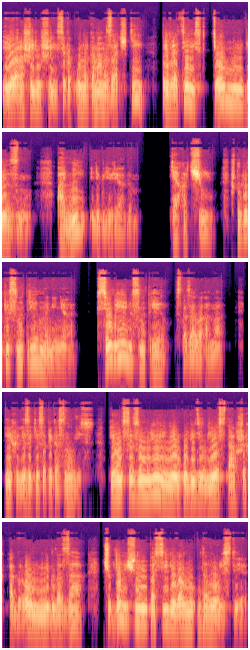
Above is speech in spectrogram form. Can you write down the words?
Ее расширившиеся, как у наркомана, зрачки превратились в темную бездну. Они легли рядом. «Я хочу, чтобы ты смотрел на меня. Все время смотрел», — сказала она. Их языки соприкоснулись. и он с изумлением увидел в ее ставших огромными глазах чудовищную по силе волну удовольствия,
